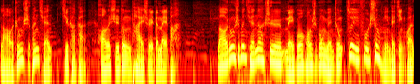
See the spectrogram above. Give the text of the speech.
老钟石喷泉，去看看黄石动态水的美吧。老钟石喷泉呢，是美国黄石公园中最负盛名的景观。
